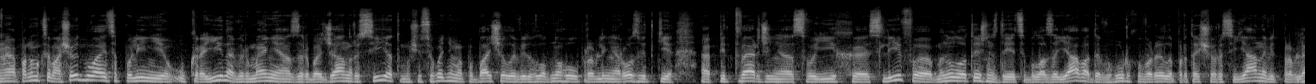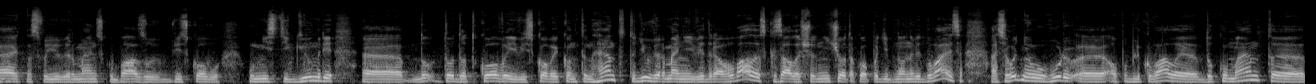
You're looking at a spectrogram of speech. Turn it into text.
Е, Пане Максиме, а що відбувається по лінії Україна, Вірменія, Азербайджан, Росія? Тому що сьогодні ми побачили від головного управління розвідки е, підтвердження своїх е, слів. Минулого тижня, здається, була заява, де в ГУР говорили про те, що росіяни відправляють на свою вірменську базу військову у місті Гюмрі до- додатковий військовий контингент. Тоді у Вірменії відреагували, сказали, що нічого такого подібного не відбувається. А сьогодні у ГУР опублікували документ. Е,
